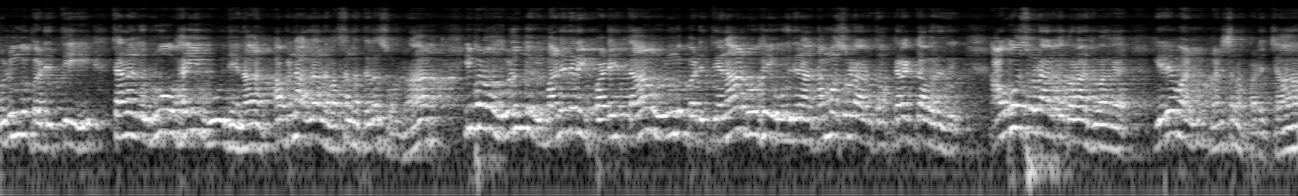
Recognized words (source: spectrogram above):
ஒழுங்குபடுத்தி தனது ரூஹை ஊதினான் அப்படின்னு அதான் அந்த வசனத்துல சொல்றான். இப்போ நம்ம ஒழுங்கு மனிதனை படைத்தான் ஒழுங்குபடுத்தினான் ரூஹை ஊதினான். நம்ம சொல்ற அர்த்தம் கரெக்டா வருது. அவங்க சொல்ற அர்த்தம் பராட்டுவாங்க இறைவன் மனுஷனை படைச்சான்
